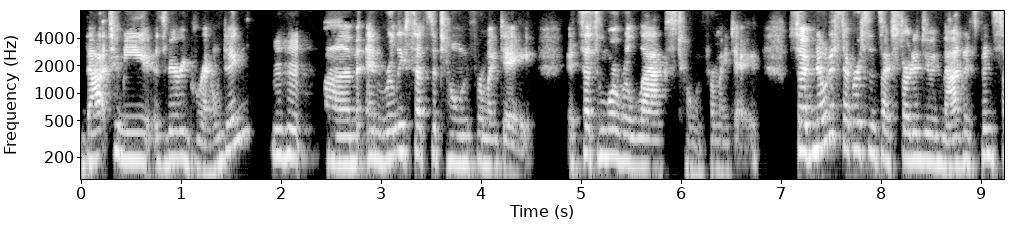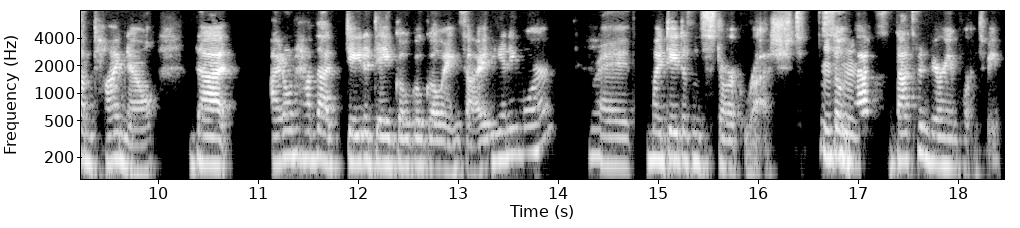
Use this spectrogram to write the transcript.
That to me is very grounding. Mm-hmm. Um, and really sets the tone for my day. It sets a more relaxed tone for my day. So I've noticed ever since I've started doing that, and it's been some time now, that I don't have that day to day go, go, go anxiety anymore. Right. My day doesn't start rushed. Mm-hmm. So that's that's been very important to me.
